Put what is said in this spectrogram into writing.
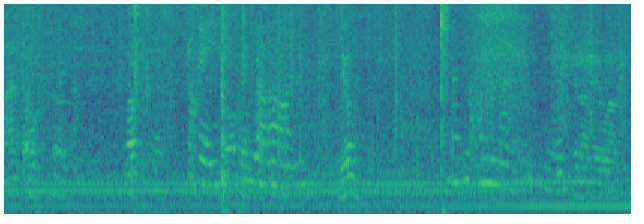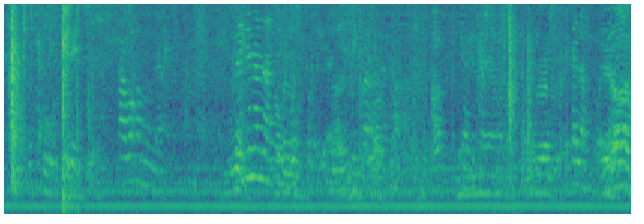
Ano? Sorry. Okay. Okay. Yan. Yun. Ba't maano na? Ginagawa. Sige, hawa ka muna. Pwede na natin Okay. gusto i-alis para ah, yan. Teka lang po. Yan.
